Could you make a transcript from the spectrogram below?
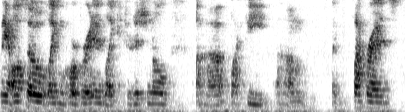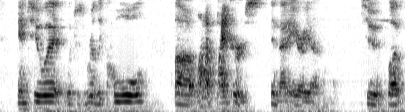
they also like incorporated like traditional uh, Blackfeet um, like flatbreads into it, which is really cool. Uh, a lot of bikers in that area too, but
